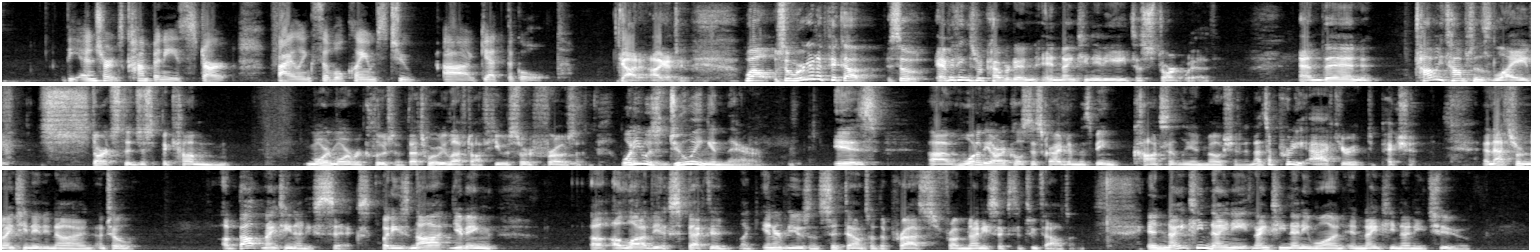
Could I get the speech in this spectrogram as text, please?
The insurance companies start filing civil claims to uh, get the gold. Got it. I got you. Well, so we're going to pick up. So everything's recovered in, in 1988 to start with. And then Tommy Thompson's life starts to just become more and more reclusive. That's where we left off. He was sort of frozen. What he was doing in there is uh, one of the articles described him as being constantly in motion. And that's a pretty accurate depiction. And that's from 1989 until about 1996. But he's not giving a, a, lot of the expected like interviews and sit downs with the press from 96 to 2000. In 1990, 1991, and 1992,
